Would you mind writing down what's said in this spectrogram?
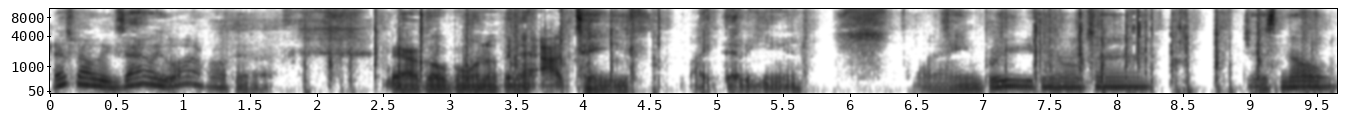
that's probably exactly why I brought that up. There I go going up in that octave like that again. When I ain't breathe, you know what I'm saying? Just know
